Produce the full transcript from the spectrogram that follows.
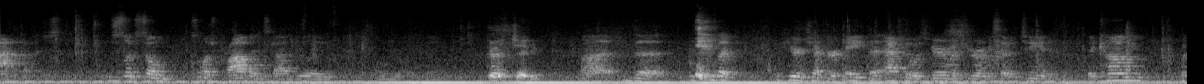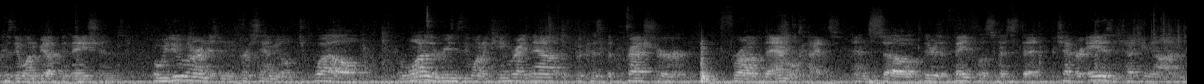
And I don't know, it just it just looks so so much providence. God's really. Good, JD. Uh, the, it seems like here in chapter 8, the echo was very much Deuteronomy 17. They come because they want to be like the nations. But we do learn in 1 Samuel 12 that one of the reasons they want a king right now is because of the pressure from the Amalekites. And so there's a faithlessness that chapter 8 isn't touching on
